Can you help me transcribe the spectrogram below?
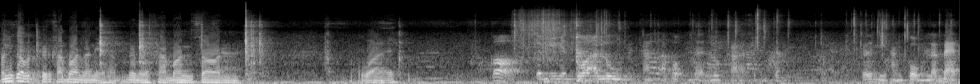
อันนี้ก็เป็นคาร์บอนแล้วเนี่ยครับเป็นคาร์บอนซ่อนไว้ก็จะมีเป็นตัวอลูเหมือนกันครับผมแต่ลูกค้าสนใจก็จะมีทั้งกลมและแบน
